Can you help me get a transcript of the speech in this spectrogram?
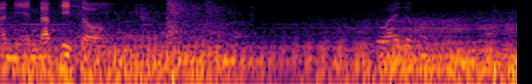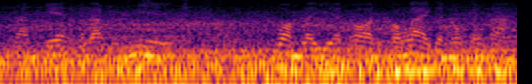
อันนี้อันดับที่สองสวยทุกคนการแกะสลักมีความละเอียดอ่อนของลายกับนกต่างๆ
